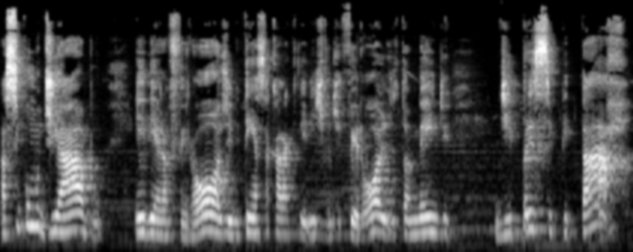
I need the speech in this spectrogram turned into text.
Assim como o diabo ele era feroz, ele tem essa característica de feroz também de, de precipitar.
